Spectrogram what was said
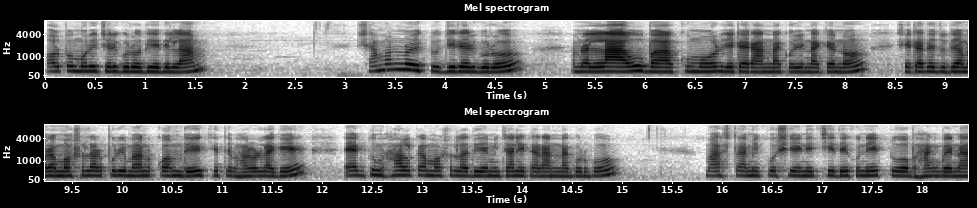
অল্প মরিচের গুঁড়ো দিয়ে দিলাম। সামান্য একটু জিরের গুঁড়ো। আমরা লাউ বা কুমোর যেটা রান্না করি না কেন, সেটাতে যদি আমরা মশলার পরিমাণ কম দিই, খেতে ভালো লাগে। একদম হালকা মশলা দিয়ে আমি চালিটা রান্না করব। মাছটা আমি কষিয়ে নিচ্ছি। দেখুন, একটুও ভাঙবে না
